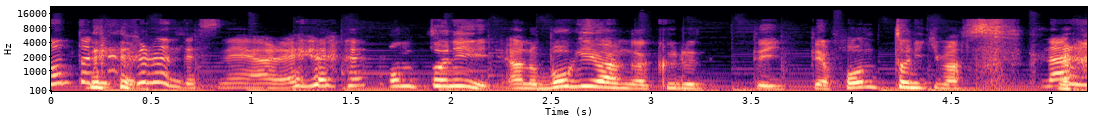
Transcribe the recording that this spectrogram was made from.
本当に来るんですね、あれ。本当にあのボギワンが来るって言って本当に来ます。なる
